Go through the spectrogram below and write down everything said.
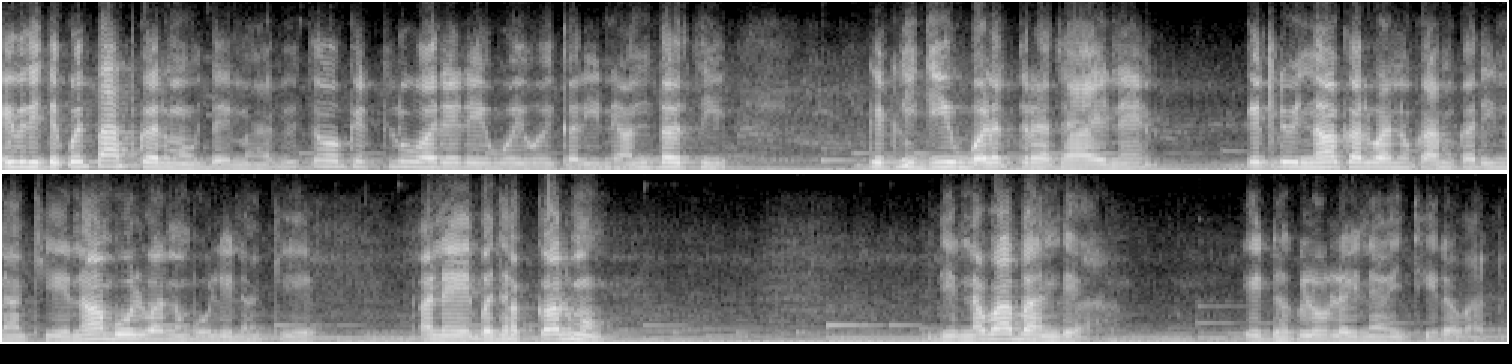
એવી રીતે કોઈ પાપ કર્મ ઉદયમાં આવ્યું તો કેટલું અરે રે હોય હોય કરીને અંદરથી કેટલી જીવ બળતરા થાય ને કેટલું ન કરવાનું કામ કરી નાખીએ, ન બોલવાનું બોલી નાખીએ. અને એ બધા કર્મો જે નવા બાંધ્યા, એ ઢગલો લઈને અહીંથી રવાના.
